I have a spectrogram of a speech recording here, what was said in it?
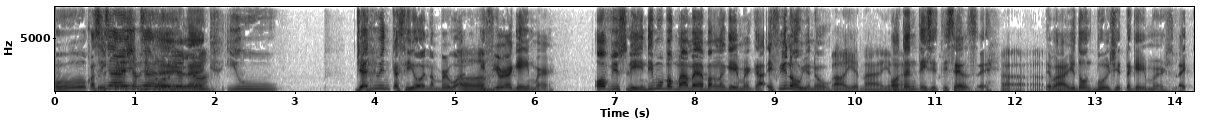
Oo, kasi nga Special yun nga siguro eh. yun, no? Like, you... Genuine kasi yun, number one. Oo. If you're a gamer, obviously, hindi mo magmamayabang ng gamer ka. If you know, you know. Ah, na, yan na. Authenticity sells eh. Ah, ah. Diba? You don't bullshit the gamers. Like,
